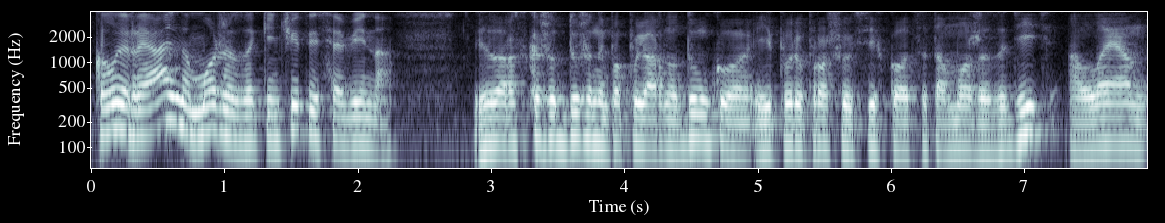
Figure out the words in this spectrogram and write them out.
Коли реально може закінчитися війна? Я зараз скажу дуже непопулярну думку і перепрошую всіх, кого це там може задіть. Але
